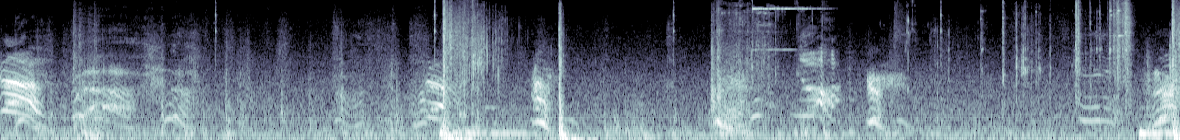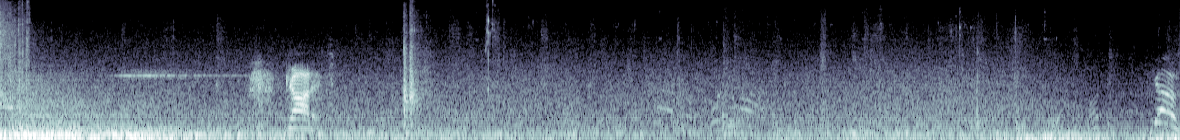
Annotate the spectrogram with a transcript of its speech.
Ah! Got it. Go.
